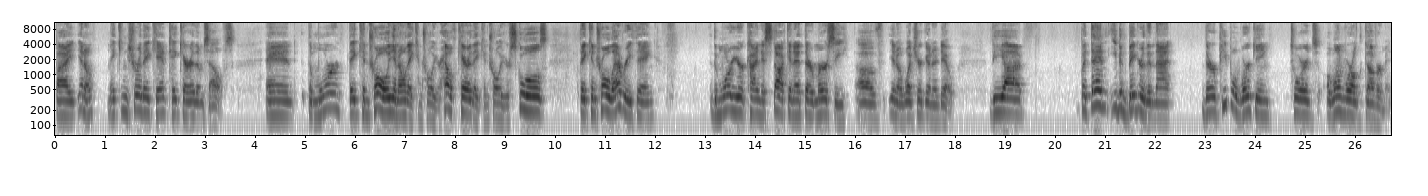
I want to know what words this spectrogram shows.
by, you know, making sure they can't take care of themselves. And the more they control, you know, they control your health care, they control your schools, they control everything, the more you're kind of stuck and at their mercy of, you know, what you're going to do the uh, but then, even bigger than that, there are people working towards a one world government.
